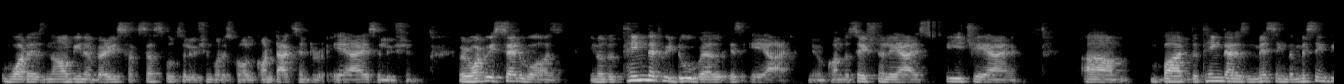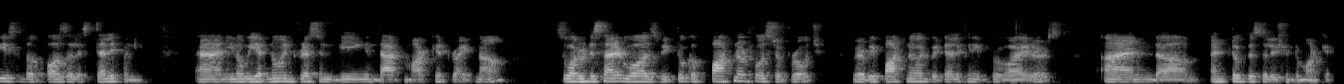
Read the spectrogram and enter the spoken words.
what has now been a very successful solution, what is called Contact Center AI solution, where what we said was, you know, the thing that we do well is AI, you know, conversational AI, speech AI. Um, but the thing that is missing, the missing piece of the puzzle is telephony. And, you know, we had no interest in being in that market right now. So what we decided was we took a partner first approach where we partnered with telephony providers and, um, and took the solution to market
